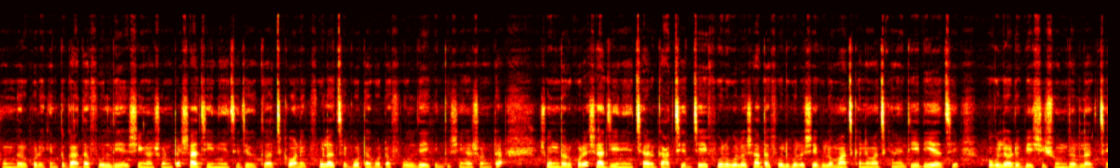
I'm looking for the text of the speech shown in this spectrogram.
সুন্দর করে কিন্তু গাঁদা ফুল দিয়ে সিংহাসনটা সাজিয়ে নিয়েছে। যেহেতু আজকে অনেক ফুল আছে, গোটা গোটা ফুল দিয়ে কিন্তু সিংহাসনটা সুন্দর করে সাজিয়ে নিয়েছে। আর গাছের যেই ফুলগুলো, সাদা ফুলগুলো, সেগুলো মাঝখানে মাঝখানে দিয়ে দিয়েছে, ওগুলো আরও বেশি সুন্দর লাগছে।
